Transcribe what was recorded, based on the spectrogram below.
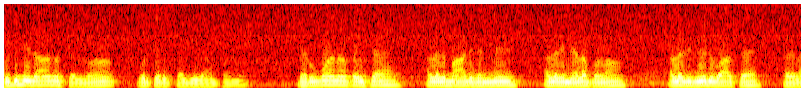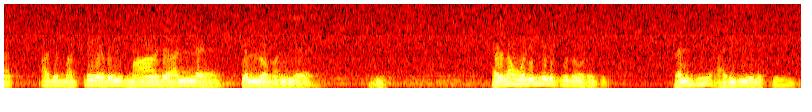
விடுமிதான செல்வம் ஒருத்தருக்கு கல்வி தான் பண்ணும் இந்த ரூபானா பைசா அல்லது மாடு கண்ணு அல்லது நிலப்பழம் அல்லது வீடு வாச அதெல்லாம். அது மற்றையவை மாடு அல்ல செல்வம் அல்ல. அதெல்லாம் ஒளியியலுக்கு உதவுறது. கல்வி அறிவியலுக்கு உதவுது.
